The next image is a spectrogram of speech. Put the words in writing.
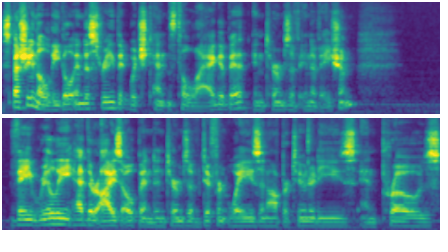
especially in the legal industry, that which tends to lag a bit in terms of innovation, they really had their eyes opened in terms of different ways and opportunities and pros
